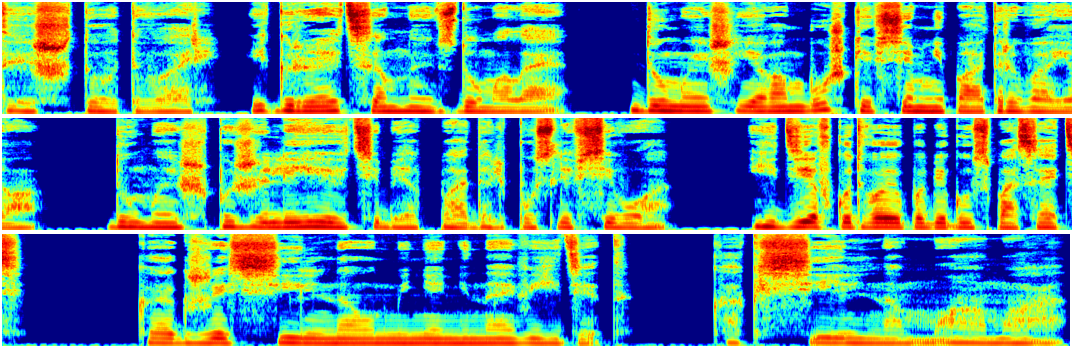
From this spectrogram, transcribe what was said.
«Ты что, тварь, играть со мной вздумала? Думаешь, я вам бушки всем не поотрываю? Думаешь, пожалею тебя, падаль, после всего? И девку твою побегу спасать?» Как же сильно он меня ненавидит. Как сильно, мама.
